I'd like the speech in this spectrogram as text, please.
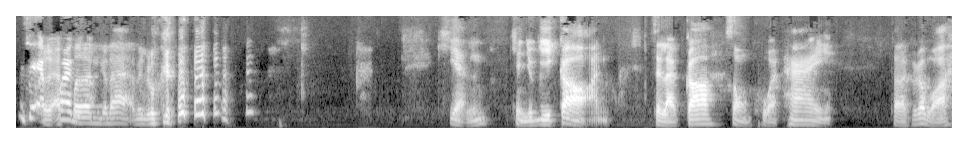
ไม่ใช่แอเอปอแอปเปิเปิลลก็ได้ ไม่รู้ เขียนเขียนยุกยิกก่อน เสร็จแล้วก็ส่งขวดให้แต่แล้วก็บอกว่า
